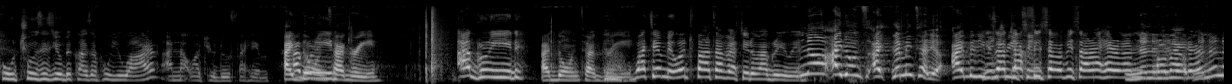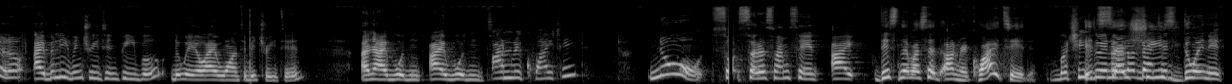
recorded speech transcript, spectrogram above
who chooses you because of who you are and not what you do for him. I Agreed. don't agree. Agreed. I don't agree. What do you mean? What part of it you don't agree with? No, I don't. I, let me tell you, I believe Is in a taxi treating. service or a errand No, no, no, provider? no, no, no, no. I believe in treating people the way I want to be treated, and I wouldn't. I wouldn't. Unrequited? No, so, so that's what I'm saying. I this never said unrequited. But she's it doing says that she's in- doing it,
